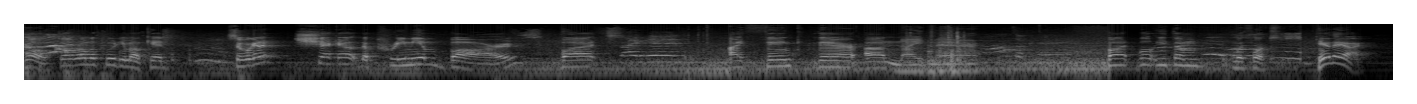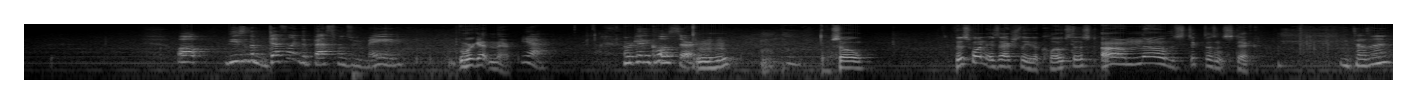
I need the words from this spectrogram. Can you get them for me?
Whoa, don't run with food in your mouth, kid. So we're gonna check out the premium bars, but I think they're a nightmare. Okay. But we'll eat them with forks. Here they are. Well, these are the definitely the best ones we've made. We're getting there. Yeah. We're getting closer. Mm-hmm. So this one is actually the closest. Um, no, the stick doesn't stick. It doesn't?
